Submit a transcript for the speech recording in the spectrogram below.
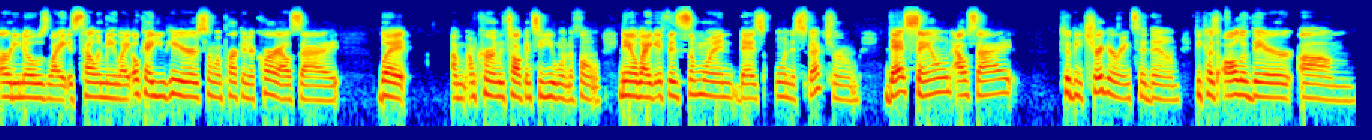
already knows like it's telling me like okay you hear someone parking their car outside but I'm I'm currently talking to you on the phone. Now, like if it's someone that's on the spectrum, that sound outside could be triggering to them because all of their um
